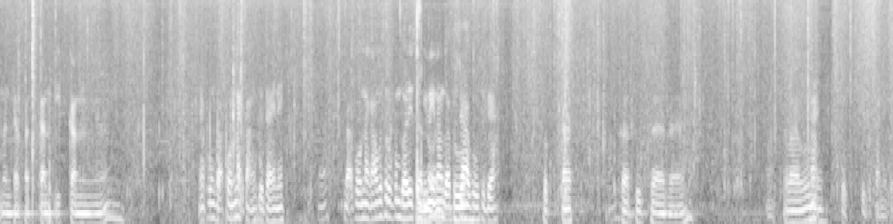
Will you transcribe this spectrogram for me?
mendapatkan ikannya Ya, aku nggak connect kang sudah ini. Nggak connect aku suruh kembali sendiri nah nggak itu- bisa aku sudah. bekas batu bara lalu Nah, tuh, di depan itu.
